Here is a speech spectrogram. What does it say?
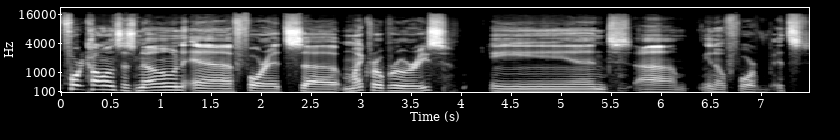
Fort Collins is known uh, for its uh, microbreweries and um, you know for it's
